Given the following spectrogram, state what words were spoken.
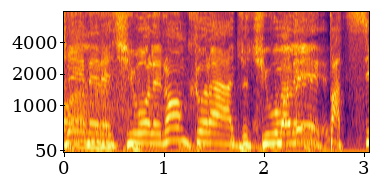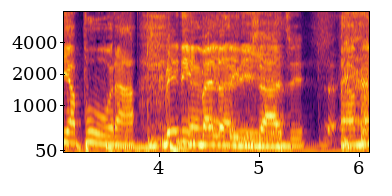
genere ci vuole non coraggio, ci vuole vedi- pazzia pura. Vedi il bello dei meraviglia. disagi. Mamma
